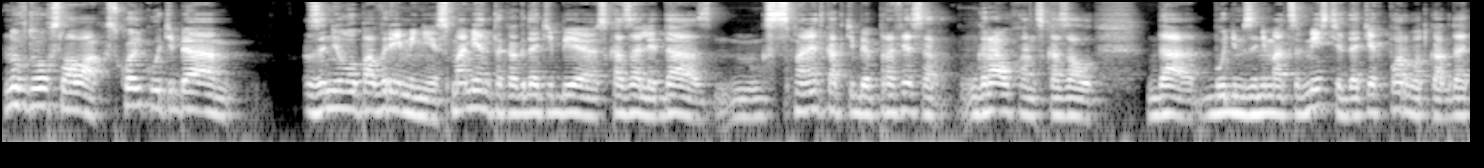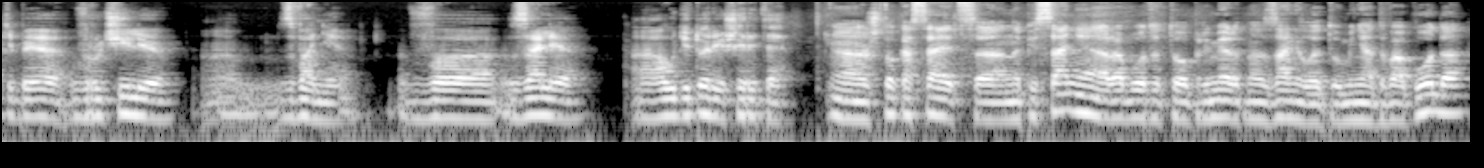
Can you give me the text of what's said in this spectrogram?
ну, в двух словах, сколько у тебя заняло по времени с момента, когда тебе сказали «да», с момента, как тебе профессор Граухан сказал «да, будем заниматься вместе», до тех пор, вот когда тебе вручили э, звание в зале аудитории Шарите? Э, что касается написания работы, то примерно заняло это у меня два года.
